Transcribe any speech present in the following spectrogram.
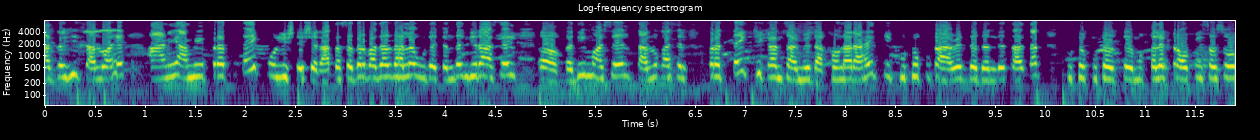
आजही चालू आहे. आणि आम्ही प्रत्येक पोलीस स्टेशन आता सदर बाजार झालं उद्या चंदनगिरा असेल कदीम असेल तालुका असेल प्रत्येक ठिकाणचं आम्ही दाखवणार आहेत की कुठं कुठं अवैध धंदे चालतात कुठं कुठं ते कलेक्टर ऑफिस असो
